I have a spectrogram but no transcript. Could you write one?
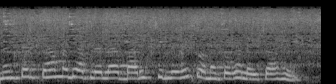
नंतर त्यामध्ये आपल्याला बारीक चिरलेले टोमॅटो घालायचा आहे.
